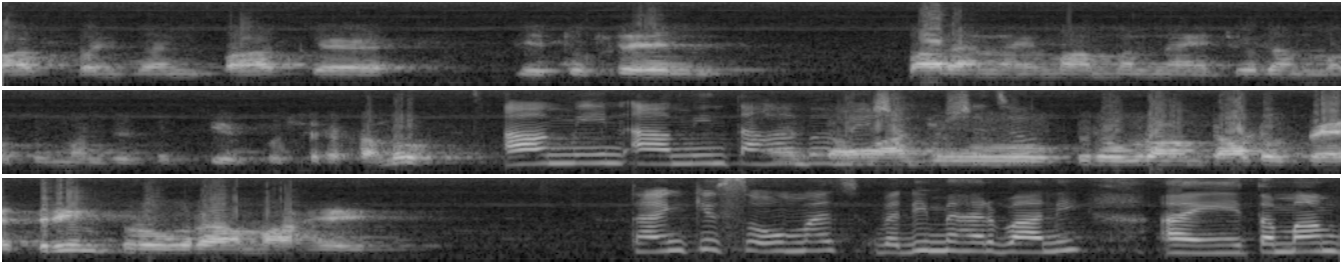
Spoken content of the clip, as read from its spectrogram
पाक पंजन पाक जे तुफेल तो बारहन इमामन ऐं चोॾहनि मौसूमनि जे सदके ख़ुशि रखंदो आमीन आमीन तव्हां बि हमेशह ख़ुशि रहो प्रोग्राम ॾाढो बहितरीनु प्रोग्राम आहे थैंक यू सो मच वॾी महिरबानी ऐं तमामु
